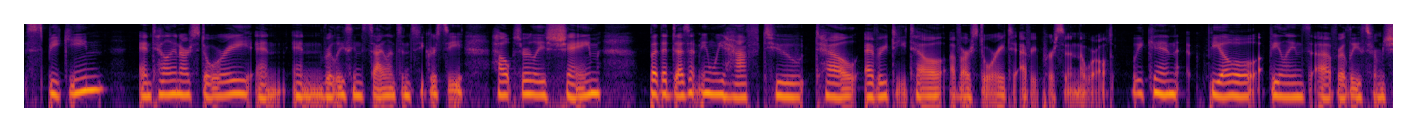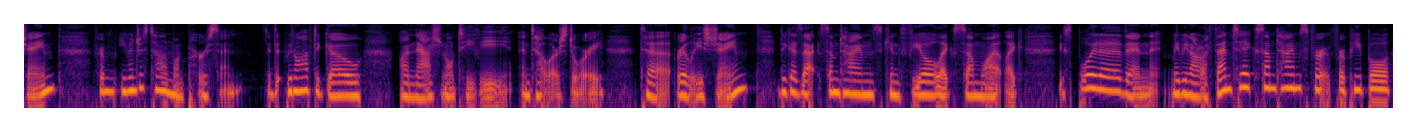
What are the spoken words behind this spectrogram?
speaking and telling our story and and releasing silence and secrecy helps release shame but that doesn't mean we have to tell every detail of our story to every person in the world. We can feel feelings of release from shame from even just telling one person. We don't have to go on national TV and tell our story to release shame because that sometimes can feel like somewhat like exploitive and maybe not authentic sometimes for, for people.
